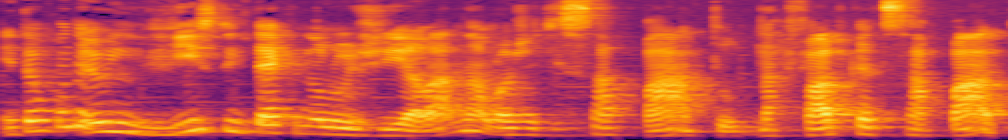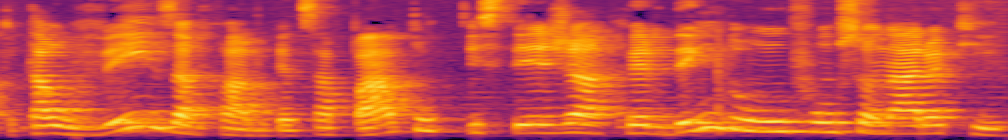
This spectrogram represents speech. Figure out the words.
Então, quando eu invisto em tecnologia lá na loja de sapato, na fábrica de sapato, talvez a fábrica de sapato esteja perdendo um funcionário aqui,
